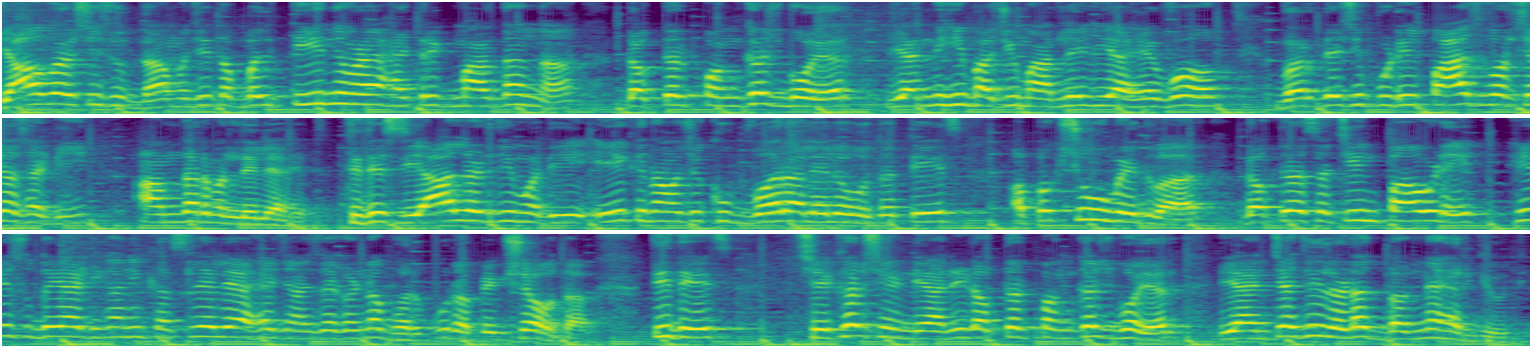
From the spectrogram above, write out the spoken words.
या वर्षी सुद्धा म्हणजे तब्बल तीन वेळा हॅट्रिक मारताना डॉक्टर पंकज भोयर यांनी ही बाजी मारलेली आहे व वर्धेचे पुढील पाच वर्षासाठी आमदार बनलेले आहेत. तिथेच या लढतीमध्ये एक नाव जे खूप वर आलेलं होतं. तेच अपक्ष उमेदवार डॉक्टर सचिन पावडे हे सुद्धा या ठिकाणी खसलेले आहे ज्यांच्याकडनं भरपूर अपेक्षा होता. तिथेच शेखर शेंडे आणि डॉक्टर पंकज भोयर यांच्यातली लढत बघण्यासारखी होती.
